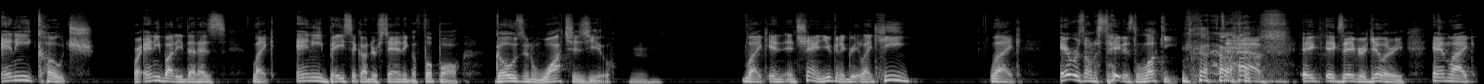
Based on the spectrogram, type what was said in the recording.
any coach or anybody that has like any basic understanding of football goes and watches you Mhm. Like and, and Shane, you can agree. Like he, like Arizona State is lucky to have Xavier Guillory, and like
